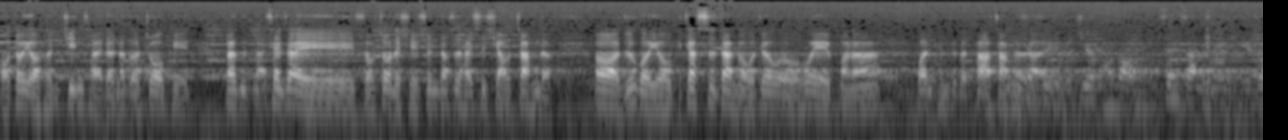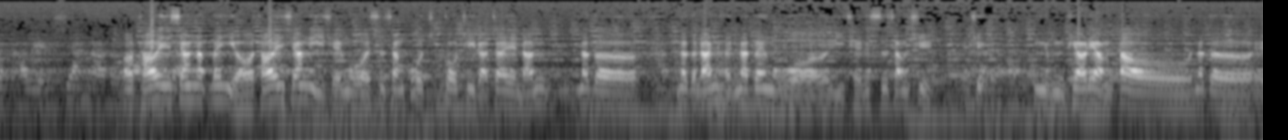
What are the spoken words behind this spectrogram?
我都有很精彩的那个作品。但那现在所做的写生都是还是小张的，哦，如果有比较适当的，我就会把它换成这个大张的来。有没有机会跑到深山里面，比如说桃园乡啊什么？哦，桃园乡那边有，桃园乡以前我时常过过去了，在南那个那个南横那边，我以前时常去去，嗯，很漂亮。到那个呃。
